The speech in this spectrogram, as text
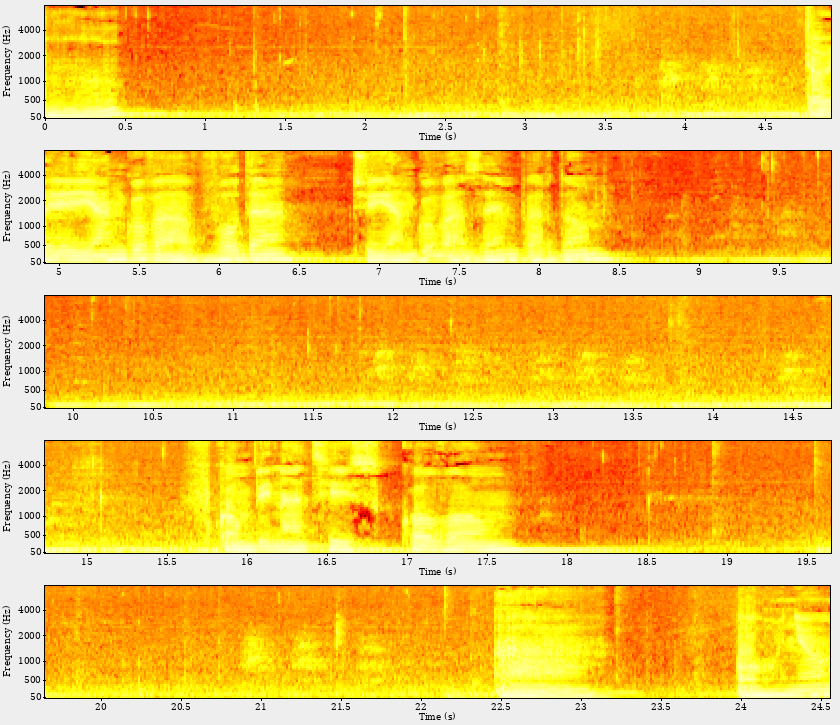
uh-huh. To je Jangová voda či Jangová zem, pardon kombinácii s kovom a ohňom.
